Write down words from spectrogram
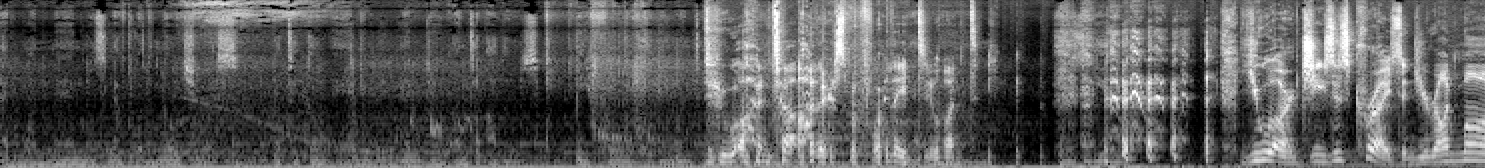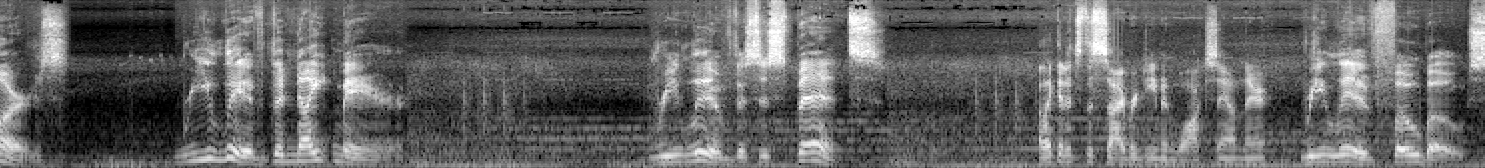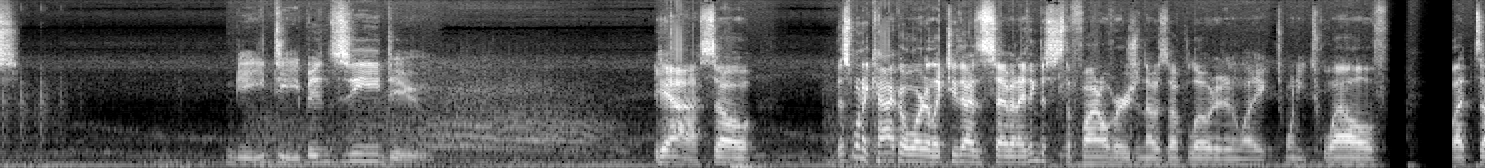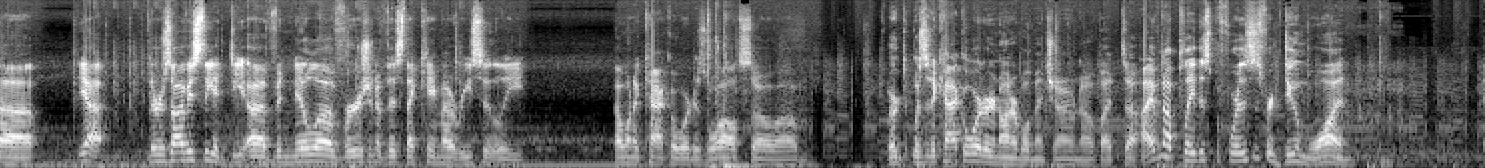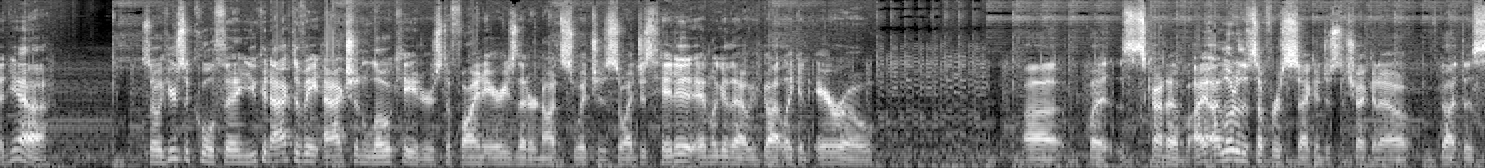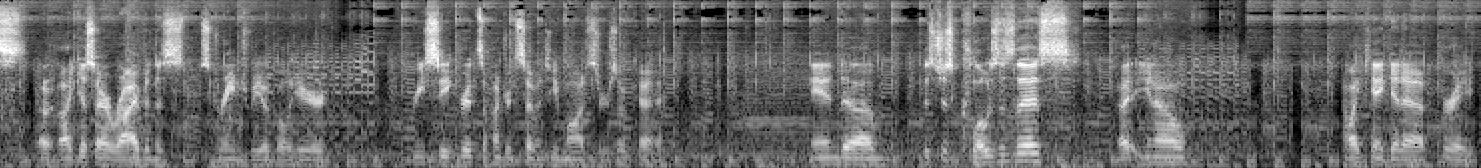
That one man was left with no choice but to go in and do unto others before they do unto Do unto others before they do unto you. you are Jesus Christ and you're on Mars. Relive the nightmare. Relive the suspense. I like that it's the cyber demon walk sound there. Relive Phobos. Knee deep in Z-Do. Yeah, so this one a Cacoward like 2007. I think this is the final version that was uploaded in like 2012. But uh, yeah, there's obviously a, uh, vanilla version of this that came out recently. I want a Cacoward as well, so um, or was it a Cacoward or an honorable mention? I don't know, but uh, I have not played this before. This is for Doom One, and yeah. So here's a cool thing. You can activate action locators to find areas that are not switches. So I just hit it, and look at that. We've got like an arrow. Uh, but this is kind of... I, I loaded this up for a second just to check it out. We've got this... Uh, I guess I arrived in this strange vehicle here. Three secrets, 117 monsters. Okay. And um, this just closes this. You know... Now I can't get out. Great.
